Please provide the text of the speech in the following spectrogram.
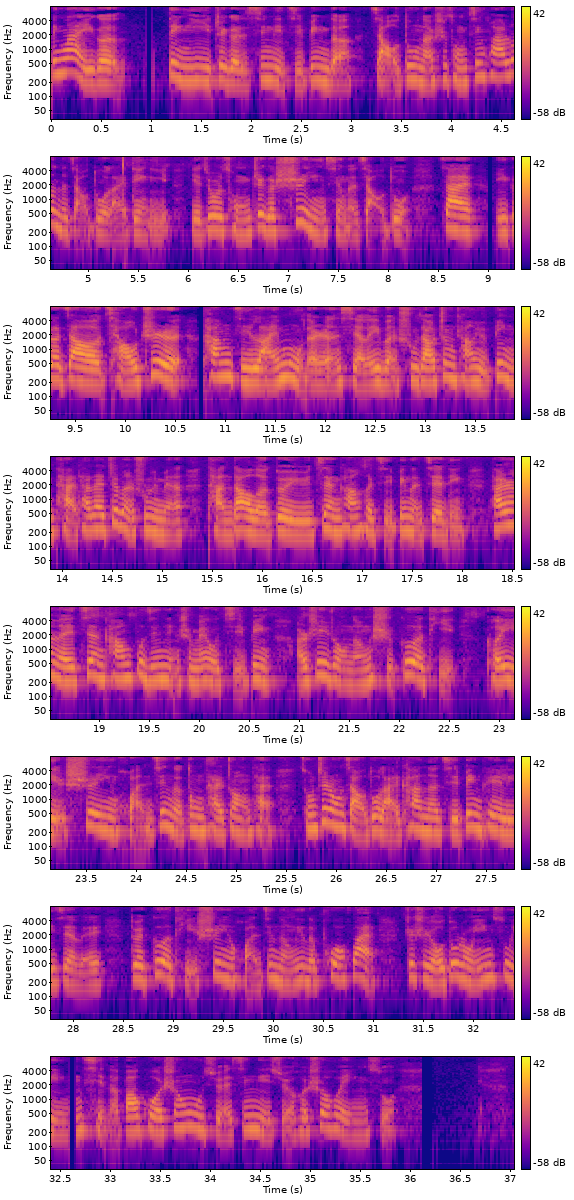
另外一个定义这个心理疾病的角度呢，是从进化论的角度来定义，也就是从这个适应性的角度。在一个叫乔治康吉莱姆的人写了一本书，叫《正常与病态》。他在这本书里面谈到了对于健康和疾病的界定。他认为健康不仅仅是没有疾病，而是一种能使个体可以适应环境的动态状态。从这种角度来看呢，疾病可以理解为。对个体适应环境能力的破坏，这是由多种因素引起的，包括生物学、心理学和社会因素。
